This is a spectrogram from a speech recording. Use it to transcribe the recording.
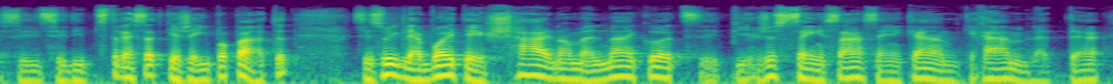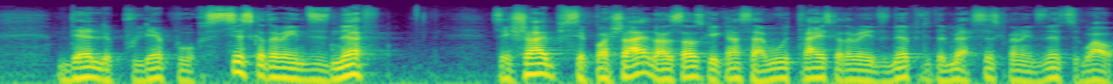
c'est des petites recettes que j'ai pas en tout. C'est sûr que la boîte est chère normalement, écoute, puis il y a juste 550 grammes là-dedans d'ailes de poulet pour 6,99. C'est cher, puis c'est pas cher, dans le sens que quand ça vaut 13,99, puis tu te mets à 6,99, tu dis, wow,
